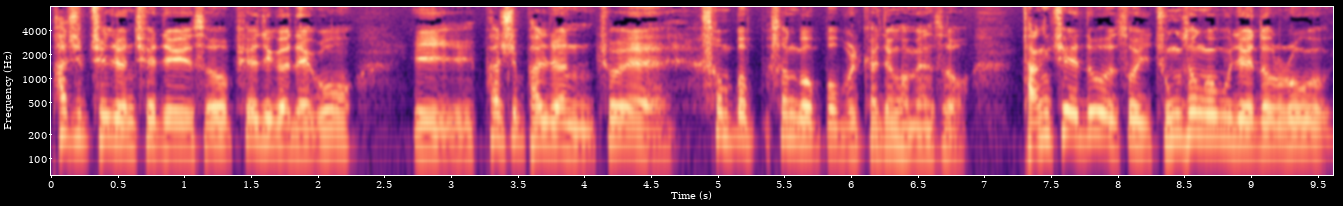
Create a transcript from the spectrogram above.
87년 체제에서 폐지가 되고 이 88년 초에 선법 선거법을 개정하면서 당시에도 소위 중선거구 제도로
